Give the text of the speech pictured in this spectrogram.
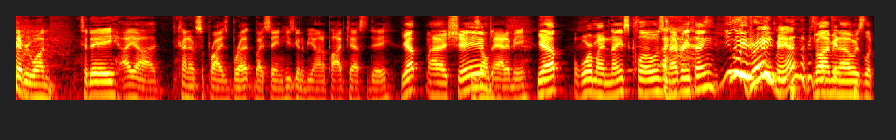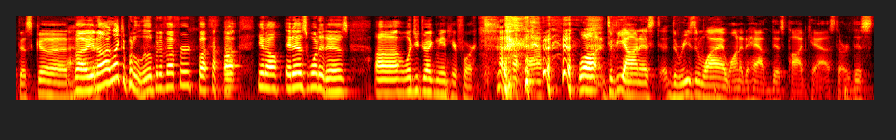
everyone. Today I uh, kind of surprised Brett by saying he's going to be on a podcast today. Yep, I shaved. He's all mad at me. Yep, wore my nice clothes and everything. You look great, man. There's well, I mean, I always look this good, but you know, I like to put a little bit of effort. But uh, you know, it is what it is. Uh, what'd you drag me in here for? well, to be honest, the reason why I wanted to have this podcast or this,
